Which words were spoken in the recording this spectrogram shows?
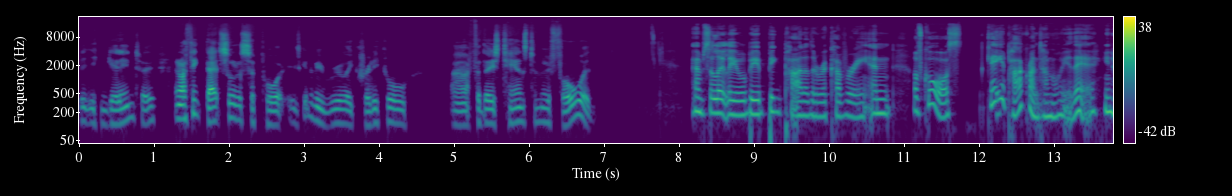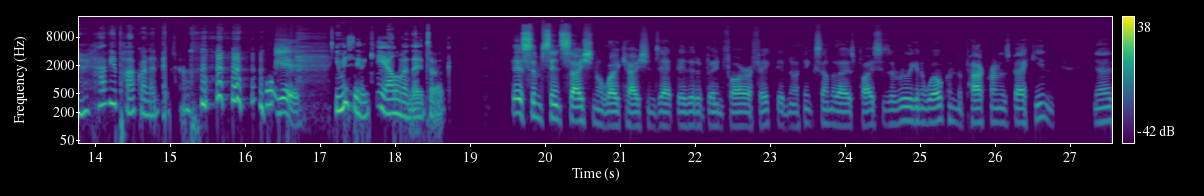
that you can get into. And I think that sort of support is going to be really critical uh, for these towns to move forward. Absolutely. It will be a big part of the recovery. And of course, get your park run done while you're there. You know, have your park run adventure. oh yeah, you're missing a key element there, TOC. There's some sensational locations out there that have been fire affected, and I think some of those places are really going to welcome the park runners back in. You know,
